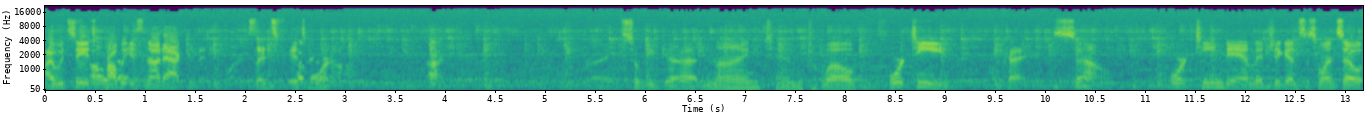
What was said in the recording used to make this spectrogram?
I would say it's Oh, probably okay. it's not active anymore. It's it's, it's Okay. worn off. All right. Right, so we got 9, 10, 12, 14. Okay, so 14 damage against this one. So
